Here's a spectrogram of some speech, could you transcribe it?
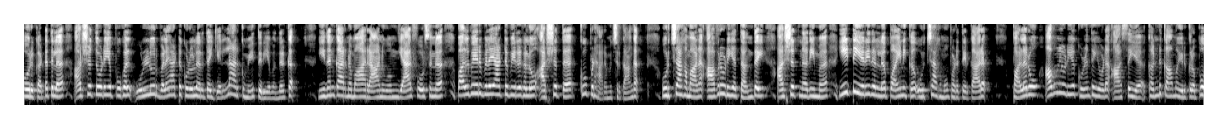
ஒரு கட்டத்தில் அர்ஷத்தோடைய புகழ் உள்ளூர் விளையாட்டு குழுவில் இருந்த எல்லாருக்குமே தெரிய வந்திருக்கு. இதன் காரணமாக ராணுவம் ஏர்ஃபோர்ஸ்னு பல்வேறு விளையாட்டு வீரர்களும் அர்ஷத்தை கூப்பிட ஆரம்பிச்சிருக்காங்க. உற்சாகமான அவருடைய தந்தை அர்ஷத் நதீம ஈட்டி எறிதல்ல பயணிக்க உற்சாகமும் படுத்திருக்காரு. பலரும் அவங்களுடைய குழந்தையோட ஆசையை கண்டுக்காம இருக்கிறப்போ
